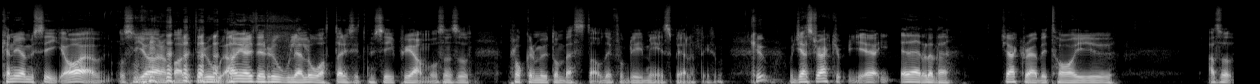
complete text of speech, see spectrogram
Kan du göra musik? Ja, ja. Och så gör han bara lite ro, han gör lite roliga låtar i sitt musikprogram och sen så plockar de ut de bästa och det får bli med i spelet liksom. Kul. Och Just Jack, ja, Jack Rabbit har ju, alltså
